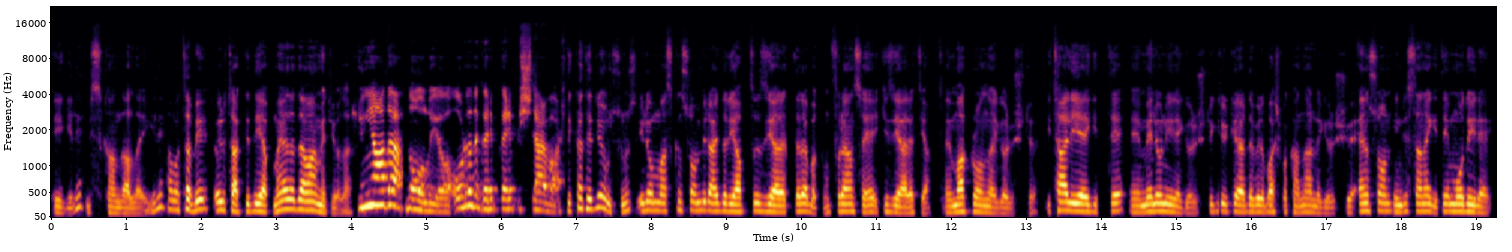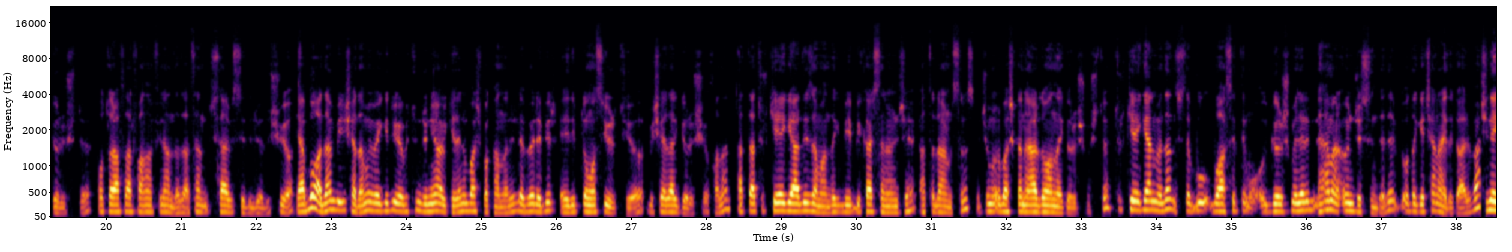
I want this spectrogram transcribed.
ilgili bir skandalla ilgili ama tabii ölü taklidi yapmaya da devam ediyorlar. Dünyada ne oluyor? Orada da garip garip işler var. Dikkat ediyor musunuz? Elon Musk'ın son bir aydır yaptığı ziyaretlere bakın. Fransa'ya iki ziyaret yaptı. E, Macron'la görüştü. İtalya'ya gitti. E, Meloni ile görüştü. Ülkelerde böyle başbakanlarla görüşüyor. En son Hindistan'a gitti. Modi ile görüştü. Fotoğraflar falan filan da zaten servis ediliyor, düşüyor. Ya bu adam bir iş adamı ve gidiyor bütün dünya ülkelerinin başbakanlarıyla böyle bir e, diploması yürütüyor. Bir şeyler görüşüyor falan. Hatta Türkiye'ye geldiği zaman da bir birkaç sene önce hatırlar mısınız? Cumhurbaşkanı Erdoğan'la görüşmüştü. Türkiye'ye gelmeden işte bu bahsettiğim görüşmelerin hemen öncesinde de o da geçen aydı galiba. Çin'e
